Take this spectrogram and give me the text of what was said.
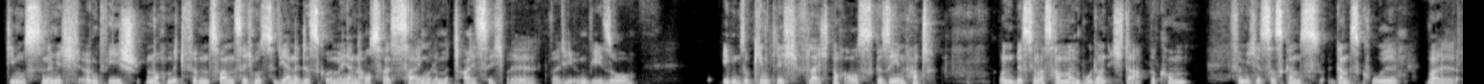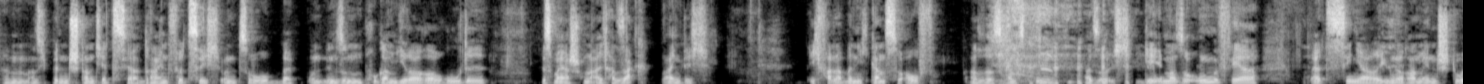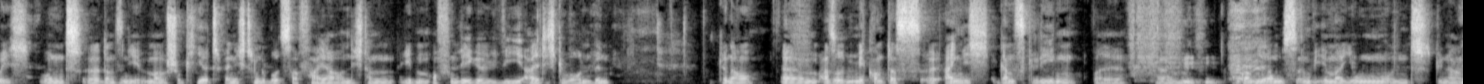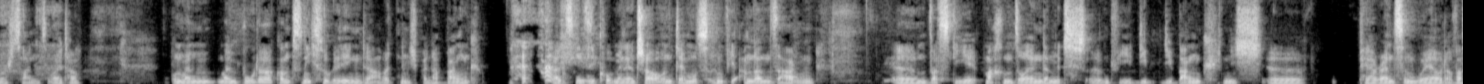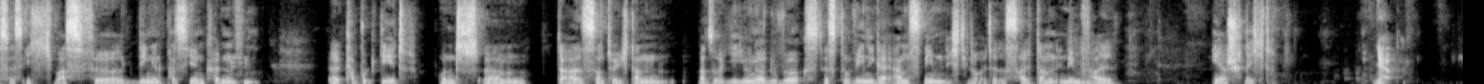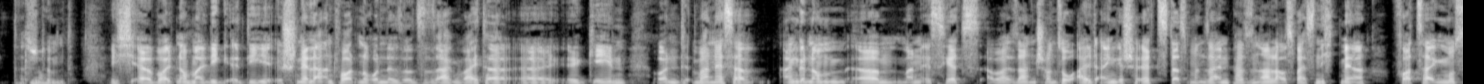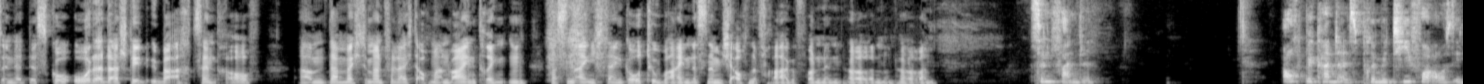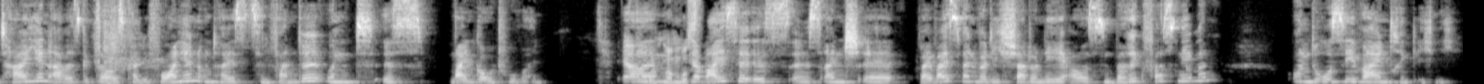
Die musste nämlich irgendwie noch mit 25 musste die an der Disco immer ihren Ausweis zeigen oder mit 30, weil, weil die irgendwie so eben so kindlich vielleicht noch ausgesehen hat. Und ein bisschen was haben mein Bruder und ich da abbekommen. Für mich ist das ganz, ganz cool, weil, ähm, also ich bin Stand jetzt ja 43 und so bei, und in so einem Programmiererrudel ist man ja schon ein alter Sack eigentlich. Ich falle aber nicht ganz so auf. Also das ist ganz cool. also ich gehe immer so ungefähr als zehn Jahre jüngerer Mensch durch und äh, dann sind die immer schockiert, wenn ich dann Geburtstag feier und ich dann eben offenlege, wie alt ich geworden bin. Genau. Ähm, also mir kommt das äh, eigentlich ganz gelegen, weil ähm, Programmierer müssen irgendwie immer jung und dynamisch sein und so weiter. Und meinem, meinem Bruder kommt es nicht so gelegen, der arbeitet nämlich bei der Bank als Risikomanager und der muss irgendwie anderen sagen, ähm, was die machen sollen, damit irgendwie die, die Bank nicht äh, per Ransomware oder was weiß ich, was für Dinge passieren können, mhm. äh, kaputt geht. Und ähm, da ist natürlich dann, also je jünger du wirkst, desto weniger ernst nehmen dich die Leute. Das ist halt dann in dem mhm. Fall eher schlecht. Ja, das genau. stimmt. Ich äh, wollte noch mal die die schnelle Antwortenrunde sozusagen weiter äh, und Vanessa angenommen, ähm, man ist jetzt aber dann schon so alt eingeschätzt, dass man seinen Personalausweis nicht mehr vorzeigen muss in der Disco oder da steht über 18 drauf. Ähm, da möchte man vielleicht auch mal einen Wein trinken. Was denn eigentlich dein Go-to-Wein? Ist nämlich auch eine Frage von den Hörerinnen und Hörern. Zinfandel auch bekannt als Primitivo aus Italien, aber es gibt es auch aus Kalifornien und heißt Zinfandel und ist mein Go-To-Wein. Ähm, der Weiße ist, ist ein, äh, bei Weißwein würde ich Chardonnay aus dem Barrique-Fass nehmen und Roséwein trinke ich nicht.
